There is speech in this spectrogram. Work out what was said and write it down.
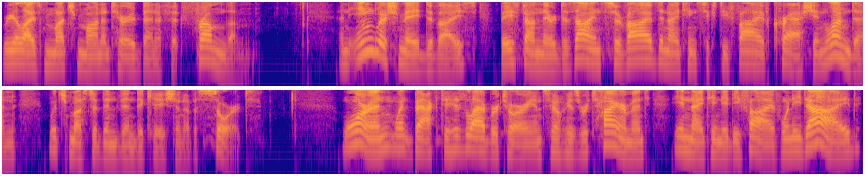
realize much monetary benefit from them. An English made device based on their design survived the 1965 crash in London, which must have been vindication of a sort. Warren went back to his laboratory until his retirement in 1985. When he died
